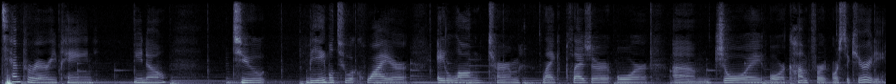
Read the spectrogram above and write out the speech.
temporary pain you know to be able to acquire a long term like pleasure or um, joy or comfort or security.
